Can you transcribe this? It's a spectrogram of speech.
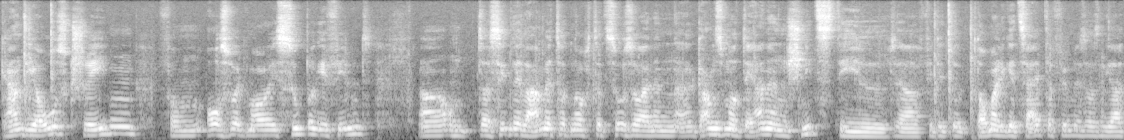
Grandios geschrieben, von Oswald Morris super gefilmt. Äh, und der Sidney Lamet hat noch dazu so einen äh, ganz modernen Schnittstil der für die damalige Zeit. Der Film ist aus dem Jahr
